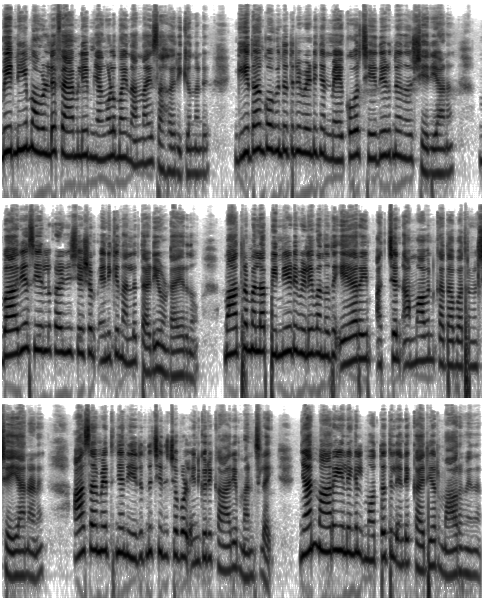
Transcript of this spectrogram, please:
ബിന്നിയും അവളുടെ ഫാമിലിയും ഞങ്ങളുമായി നന്നായി സഹകരിക്കുന്നുണ്ട്. ഗീതാ ഗോവിന്ദത്തിന് വേണ്ടി ഞാൻ മേക്ക് ഓവർ ചെയ്തിരുന്നു എന്നത് ശരിയാണ്. ഭാര്യ സീരിയൽ കഴിഞ്ഞ ശേഷം എനിക്ക് നല്ല തടിയുണ്ടായിരുന്നു. മാത്രമല്ല പിന്നീട് വിളി വന്നത് ഏറെയും അച്ഛൻ അമ്മാവൻ കഥാപാത്രങ്ങൾ ചെയ്യാനാണ്. ആ സമയത്ത് ഞാൻ ഇരുന്ന് ചിന്തിച്ചപ്പോൾ എനിക്കൊരു കാര്യം മനസ്സിലായി. ഞാൻ മാറിയില്ലെങ്കിൽ മൊത്തത്തിൽ എന്റെ കരിയർ മാറുമെന്ന്.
